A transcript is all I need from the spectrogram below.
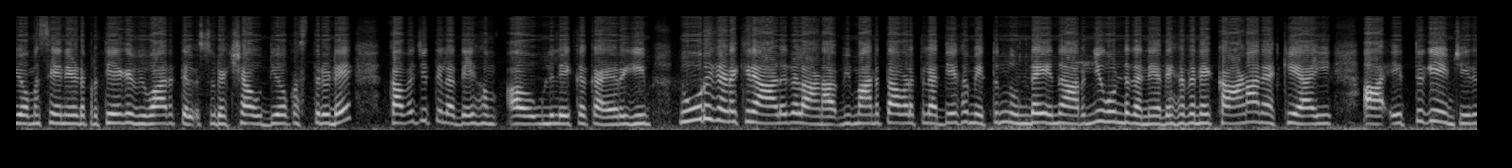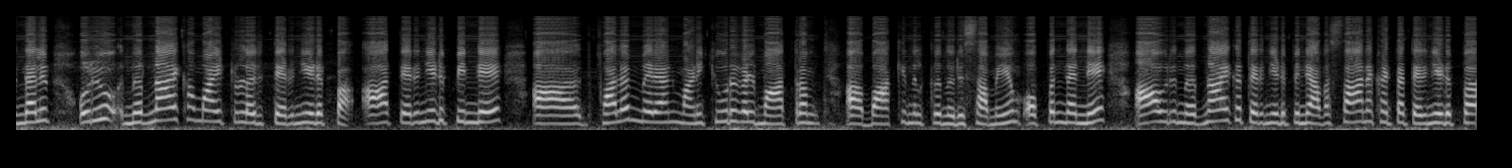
വ്യോമസേനയുടെ പ്രത്യേക വിമാനത്തിൽ സുരക്ഷാ ഉദ്യോഗസ്ഥരുടെ കവചത്തിൽ അദ്ദേഹം ഉള്ളിലേക്ക് കയറുകയും നൂറുകണക്കിന് ആളുകളാണ് വിമാനത്താവളത്തിൽ അദ്ദേഹം എത്തുന്നുണ്ട് എന്ന് അറിഞ്ഞുകൊണ്ട് തന്നെ അദ്ദേഹത്തിനെ കാണാനൊക്കെയായി ആ, എത്തുകയും ചെയ്തു. എന്തായാലും ഒരു നിർണായകമായിട്ടുള്ള ഒരു തെരഞ്ഞെടുപ്പ്. ആ തെരഞ്ഞെടുപ്പിന്റെ ഫലം വരാൻ മണിക്കൂറുകൾ മാത്രം ബാക്കി നിൽക്കുന്ന ഒരു സമയം. ഒപ്പം തന്നെ ആ ഒരു നിർണായക തെരഞ്ഞെടുപ്പിന്റെ അവസാനഘട്ട തെരഞ്ഞെടുപ്പ്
